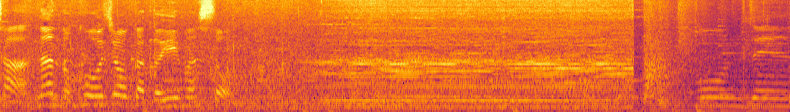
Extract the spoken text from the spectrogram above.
さあ、何の工場かと言いますと。門前。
